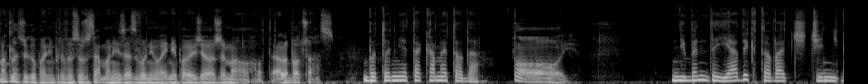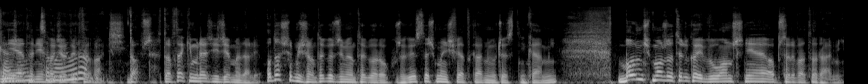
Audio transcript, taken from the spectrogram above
A dlaczego pani profesor sama nie zadzwoniła i nie powiedziała, że ma ochotę albo czas? bo to nie taka metoda. Oj, Nie będę ja dyktować dziennikarzom, nie, to nie chodzi o dyktowanie. robić. Dobrze, to w takim razie idziemy dalej. Od 89 roku, że jesteśmy świadkami, uczestnikami, bądź może tylko i wyłącznie obserwatorami.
